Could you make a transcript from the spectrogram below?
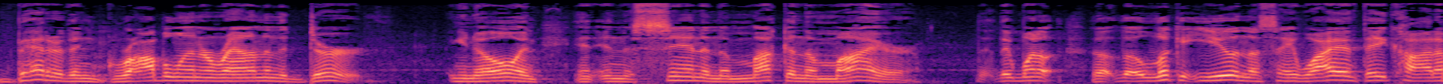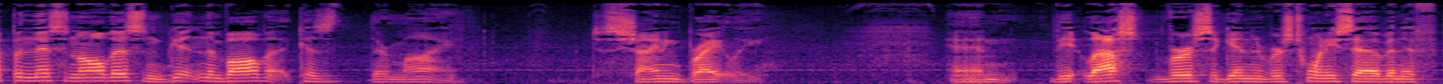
better than groveling around in the dirt, you know, and in the sin and the muck and the mire. They want to they'll look at you and they'll say, "Why aren't they caught up in this and all this and getting involved?" Because they're mine, just shining brightly. And the last verse again in verse 27: If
